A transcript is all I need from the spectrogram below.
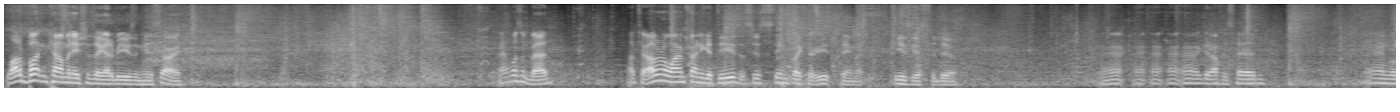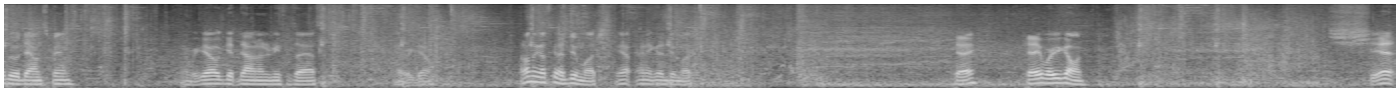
A lot of button combinations I gotta be using here, sorry. That wasn't bad. I don't know why I'm trying to get these, it just seems like they're, e damn it, easiest to do. Uh, uh, uh, get off his head. And we'll do a down spin. There we go, get down underneath his ass. There we go. I don't think that's gonna do much. Yep, ain't gonna do much. Okay. Okay, where are you going? Shit.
